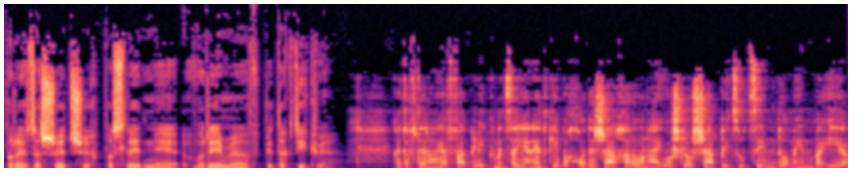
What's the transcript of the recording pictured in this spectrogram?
произошедших в последнее время в Петактикве. כתבתנו יפה גליק מציינת כי בחודש האחרון היו שלושה פיצוצים דומים בעיר.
